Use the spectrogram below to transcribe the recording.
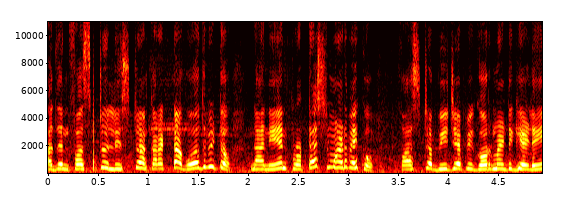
ಅದನ್ನು ಫಸ್ಟ್ ಲಿಸ್ಟ್ ಕರೆಕ್ಟಾಗಿ ಓದ್ಬಿಟ್ಟು ನಾನು ಏನು ಪ್ರೊಟೆಸ್ಟ್ ಮಾಡಬೇಕು? ಫಸ್ಟ್ ಬಿ ಜೆ ಪಿ ಗೌರ್ಮೆಂಟ್ಗೆ ಹೇಳಿ,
